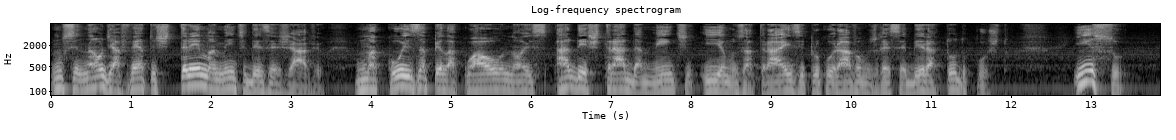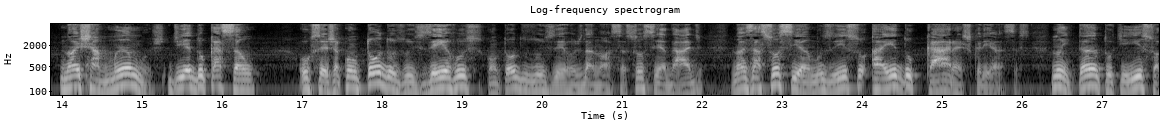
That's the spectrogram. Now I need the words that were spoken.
um sinal de afeto extremamente desejável, uma coisa pela qual nós adestradamente íamos atrás e procurávamos receber a todo custo. Isso nós chamamos de educação ou seja, com todos os erros, com todos os erros da nossa sociedade, nós associamos isso a educar as crianças. No entanto, o que isso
